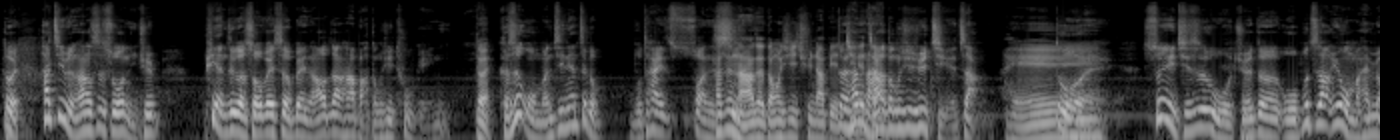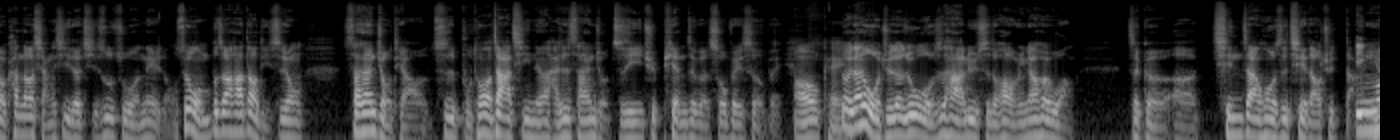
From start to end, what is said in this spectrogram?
对他基本上是说你去骗这个收费设备，然后让他把东西吐给你。对，可是我们今天这个不太算是，他是拿着东西去那边对他拿着。东西去结账，嘿，对。所以其实我觉得，我不知道，因为我们还没有看到详细的起诉书的内容，所以我们不知道他到底是用三三九条是普通的诈欺呢，还是三三九之一去骗这个收费设备。，OK，对，但是我觉得如果我是他的律师的话，我应该会往这个呃侵占或者是窃盗去打，因为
